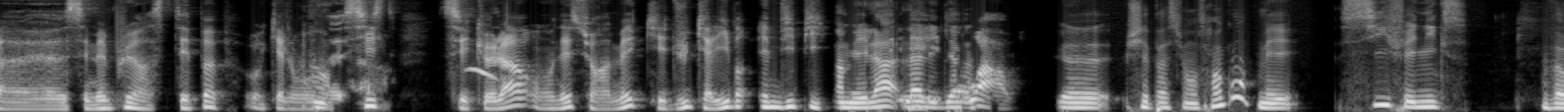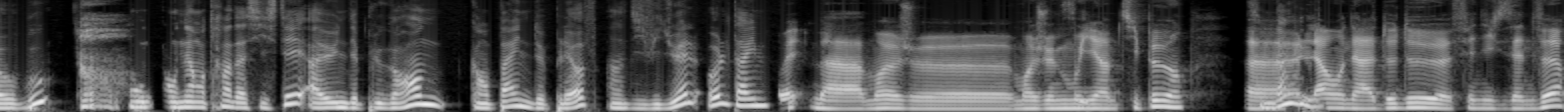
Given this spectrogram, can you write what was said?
euh, c'est même plus un step-up auquel on Non. assiste. C'est que là, on est sur un mec qui est du calibre MVP. Non, mais là, là Et les gars, Waouh! euh, je sais pas si on se rend compte, mais si Phoenix va au bout, Oh on, on est en train d'assister à une des plus grandes campagnes de playoffs individuelles all-time. Ouais, bah moi je moi je vais me mouiller un petit peu. hein. Euh, là on est à 2-2 Phoenix-Denver.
